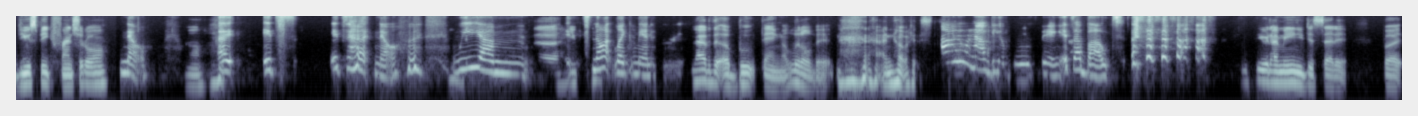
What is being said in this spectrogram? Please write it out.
do you speak French at all? No. No. I. It's. It's uh, no. we um. Uh, it's not like mandatory. You have the boot thing a little bit. I noticed. I don't have the boot thing. It's about. See what I mean? You just said it, but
